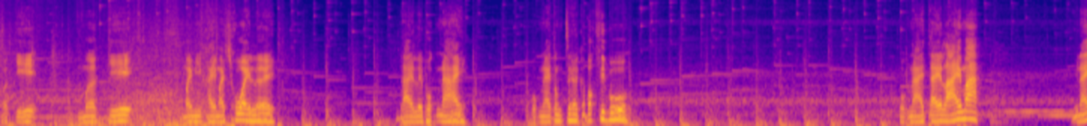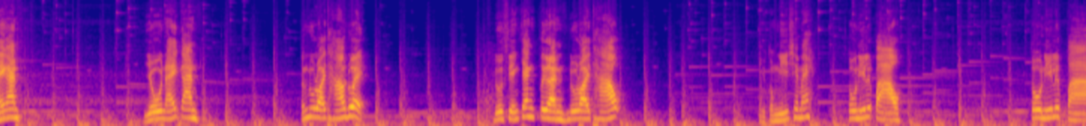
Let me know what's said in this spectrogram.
เมื่อกี้ เมื่อกี้ ไม่มีใครมาช่วยเลย ได้เลยพวกนาย พวกนายต้องเจอกับบ็อกซี่บู พวกนายใจร้ายมาก อยู่ไหนกัน อยู่ไหนกัน ต้องดูรอยเท้าด้วย ดูเสียงแจ้งเตือน ดูรอยเท้า อยู่ตรงนี้ใช่ไหมตู้นี้หรือเปล่า ตู้นี้หรือเปล่า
